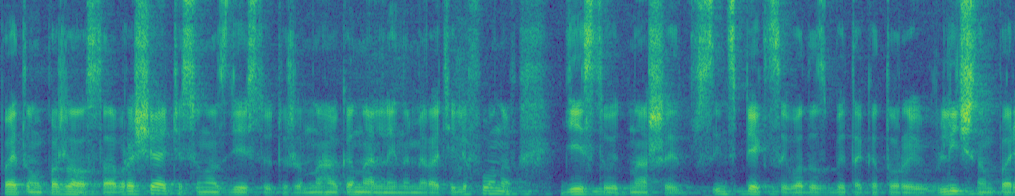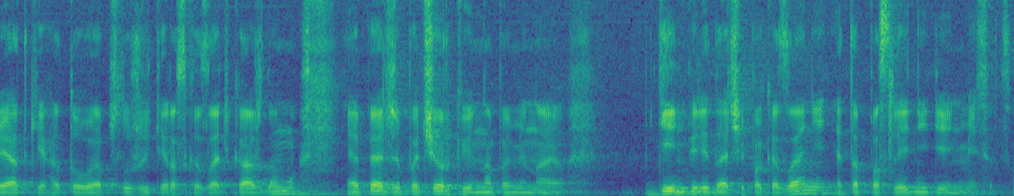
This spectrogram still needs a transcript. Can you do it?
Поэтому, пожалуйста, обращайтесь, у нас действуют уже многоканальные номера телефонов, действуют наши инспекции водосбыта, которые в личном порядке готовы обслужить и рассказать каждому. И опять же, подчеркиваю, напоминаю, день передачи показаний – это последний день месяца.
